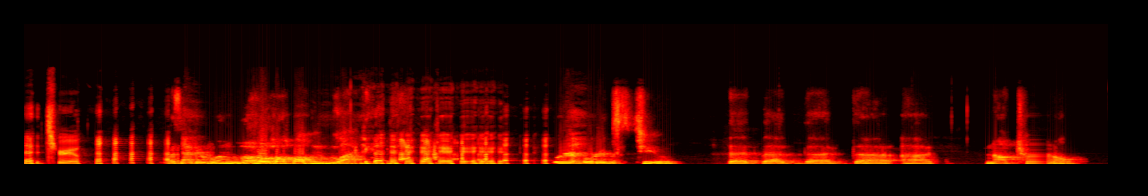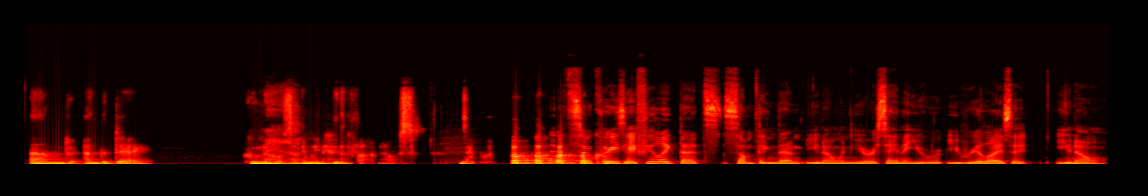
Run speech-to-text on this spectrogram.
True. was either one long life or, or it's two the the the the uh, nocturnal and and the day who knows i mean who the fuck knows it's so crazy. I feel like that's something that you know when you were saying that you you realize that you know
